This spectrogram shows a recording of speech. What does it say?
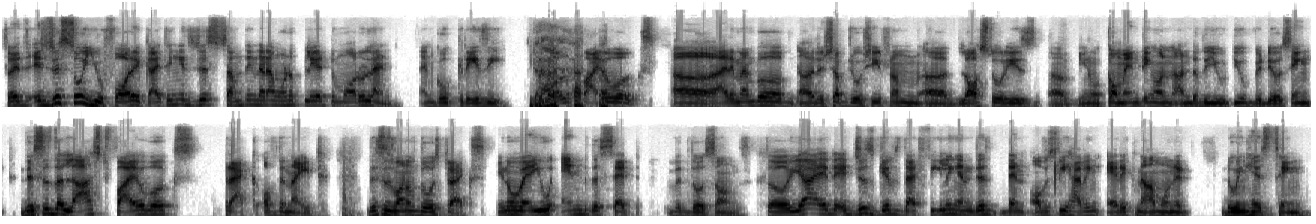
So it's, it's just so euphoric. I think it's just something that I want to play at Tomorrowland and go crazy with all the fireworks. Uh, I remember uh, Rishabh Joshi from uh, Lost Stories, uh, you know, commenting on under the YouTube video saying, "This is the last fireworks track of the night. This is one of those tracks, you know, where you end the set with those songs. So yeah, it, it just gives that feeling, and just, then obviously having Eric Nam on it." Doing his thing,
